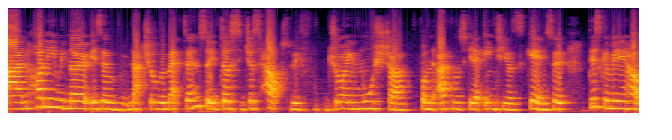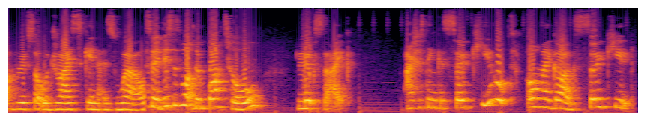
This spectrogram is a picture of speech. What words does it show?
and honey we know is a natural humectant so it does it just helps with drawing moisture from the atmosphere into your skin. So this can really help with sort of dry skin as well. So this is what the bottle looks like. I just think it's so cute. Oh my god so cute.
